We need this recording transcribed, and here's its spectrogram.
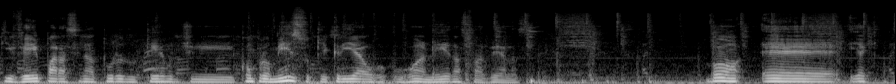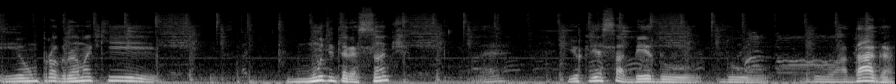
que veio para a assinatura do termo de compromisso que cria o, o Rouanet nas favelas. Bom, é, é um programa que muito interessante, né? E eu queria saber do, do, do Adaga,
